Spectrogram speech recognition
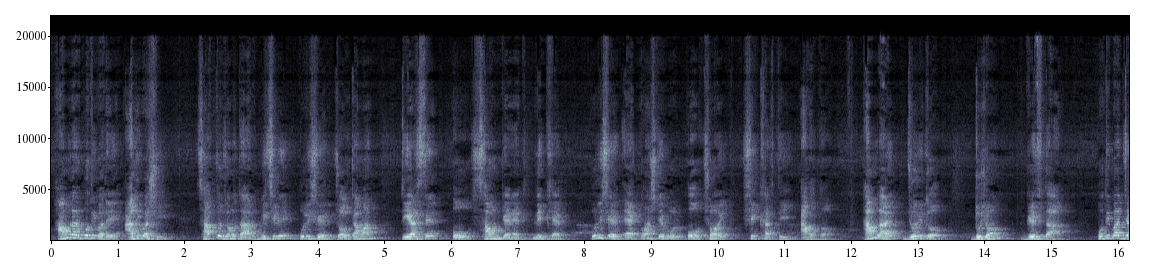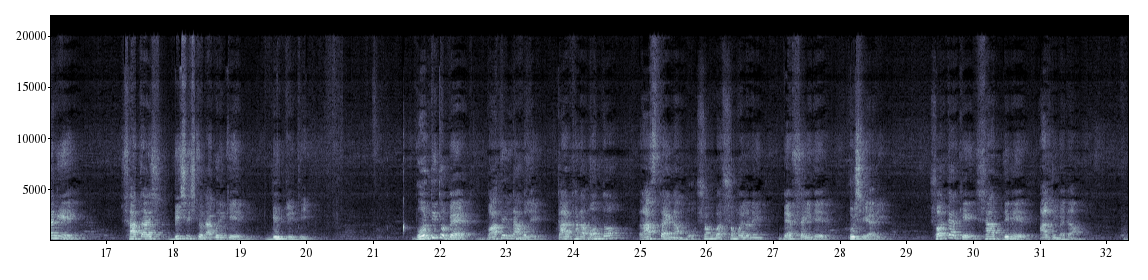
হামলার প্রতিবাদে আদিবাসী, ছাত্র জনতার মিছিলে পুলিশের জলকামান, টিয়ারসেল ও সাউন্ড গ্রেনেড নিক্ষেপ। পুলিশের এক কনস্টেবল ও ছয় শিক্ষার্থী আহত। হামলায় জড়িত দুজন গ্রেফতার। প্রতিবাদ জানিয়ে সাতাশ বিশিষ্ট নাগরিকের বিবৃতি। বর্ধিত ব্যাট বাতিল না হলে কারখানা বন্ধ, রাস্তায় নামব, সংবাদ সম্মেলনে ব্যবসায়ীদের হুঁশিয়ারি। সরকারকে সাত দিনের আলটিমেটাম।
